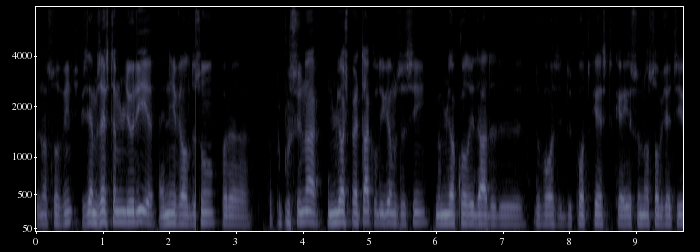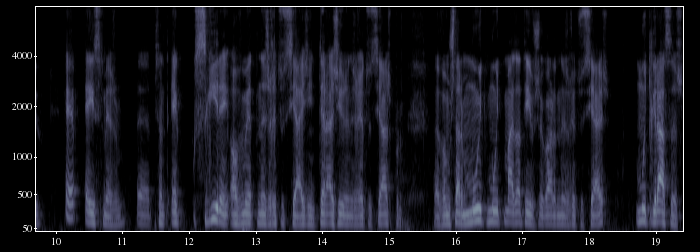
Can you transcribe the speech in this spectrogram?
Os nossos ouvintes. Fizemos esta melhoria a nível de som para, para proporcionar um melhor espetáculo, digamos assim, uma melhor qualidade de, de voz e de podcast, que é esse o nosso objetivo. É, é isso mesmo. É, portanto, é seguirem, obviamente, nas redes sociais, interagirem nas redes sociais, porque uh, vamos estar muito, muito mais ativos agora nas redes sociais. Muito graças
